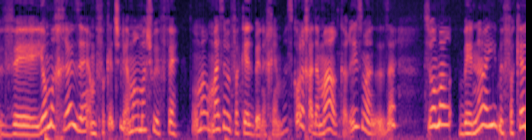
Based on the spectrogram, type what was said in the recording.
ויום אחרי זה המפקד שלי אמר משהו יפה. הוא אמר, מה זה מפקד ביניכם? אז כל אחד אמר, כריזמה, זה זה. אז הוא אמר, בעיניי מפקד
